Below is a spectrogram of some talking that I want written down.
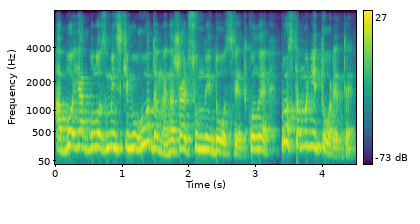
або як було з мінськими угодами, на жаль, сумний досвід, коли просто моніторити.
